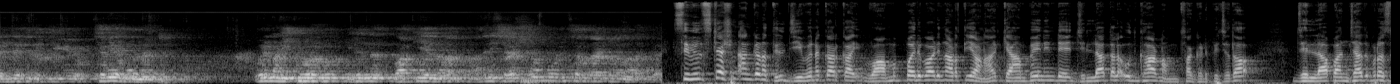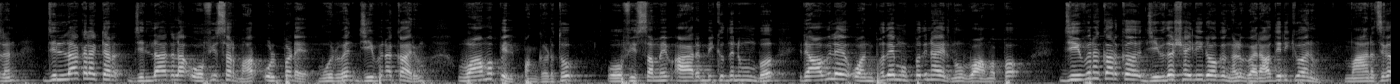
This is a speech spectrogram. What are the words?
എഴുന്നേറ്റ് നിൽക്കുകയോ ചെറിയ മൂവ്മെന്റ് ഒരു മണിക്കൂറും ഇരുന്ന് വർക്ക് അതിനുശേഷം ഒരു ചെറുതായിട്ടുള്ള നടക്കുക. സിവിൽ സ്റ്റേഷൻ അങ്കണത്തിൽ ജീവനക്കാർക്കായി വാമപ്പ് പരിപാടി നടത്തിയാണ് ക്യാമ്പയിനിന്റെ ജില്ലാതല ഉദ്ഘാടനം സംഘടിപ്പിച്ചത്. ജില്ലാ പഞ്ചായത്ത് പ്രസിഡന്റ് ജില്ലാ കലക്ടർ ജില്ലാതല ഓഫീസർമാർ ഉൾപ്പെടെ മുഴുവൻ ജീവനക്കാരും വാമപ്പിൽ പങ്കെടുത്തു. ഓഫീസ് സമയം ആരംഭിക്കുന്നതിന് മുമ്പ് രാവിലെ ഒൻപത് മുപ്പതിനായിരുന്നു വാമപ്പ്. ജീവനക്കാർക്ക് ജീവിതശൈലി രോഗങ്ങൾ വരാതിരിക്കുവാനും മാനസിക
